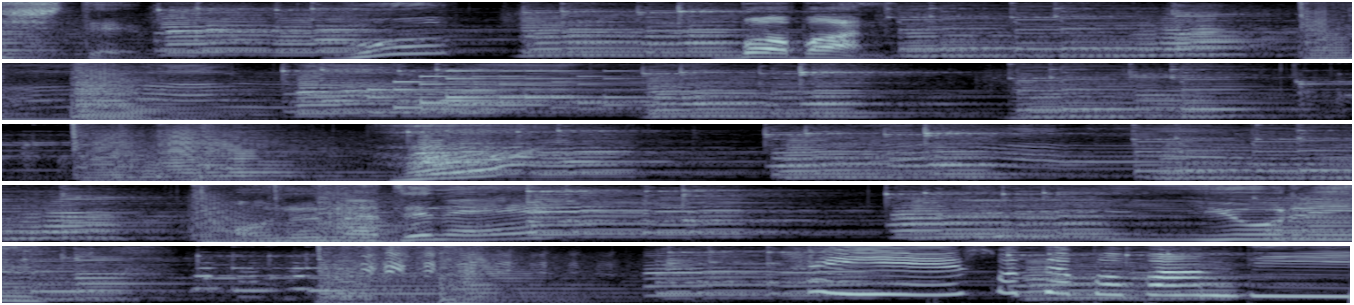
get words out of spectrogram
İşte bu baban. Adı ne? Ee, Yuri. Hayır, o da babam değil.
